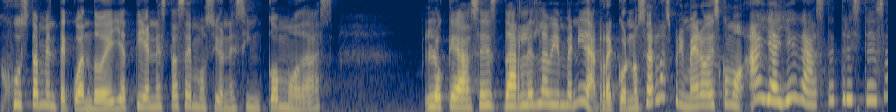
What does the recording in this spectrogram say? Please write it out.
justamente cuando ella tiene estas emociones incómodas, lo que hace es darles la bienvenida. Reconocerlas primero es como, ah, ya llegaste, tristeza.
